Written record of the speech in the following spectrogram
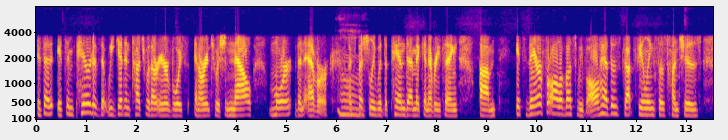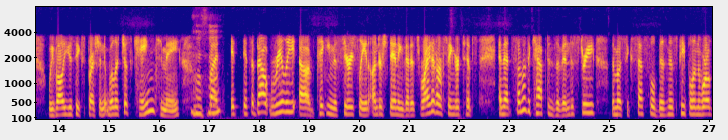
is that it's imperative that we get in touch with our inner voice and our intuition now more than ever, mm. especially with the pandemic and everything. Um, it's there for all of us. We've all had those gut feelings, those hunches. We've all used the expression, well, it just came to me. Mm-hmm. But it, it's about really uh, taking this seriously and understanding that it's right at our fingertips and that some of the captains of industry, the most successful business people in the world,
